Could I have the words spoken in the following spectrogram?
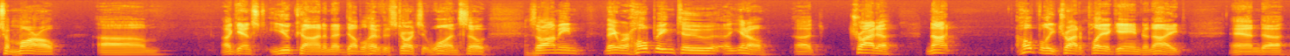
tomorrow. Um, against UConn and that doubleheader that starts at one. So, so I mean, they were hoping to, uh, you know, uh, try to not hopefully try to play a game tonight. And uh,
